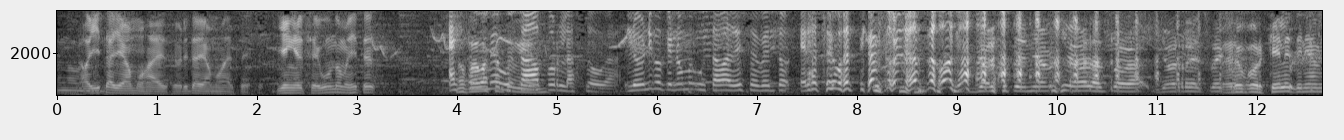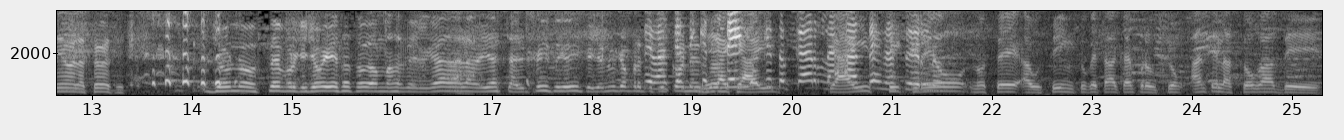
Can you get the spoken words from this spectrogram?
No- Ahorita llegamos a eso, ahorita llegamos a ese. Y en el segundo me dijiste, Es Nos que fue a mí me gustaba bien. por la soga. Lo único que no me gustaba de ese evento era Sebastián con la soga. Yo le tenía miedo a la soga. Yo recé Pero como- ¿por qué le tenía miedo a las sogas? Yo no sé, porque yo veía esa soga más delgada, la veía hasta el piso. Yo dije que yo nunca practiqué Sebastián, con eso. que tengo ahí- que tocarla que ahí antes de sí hacerlo. creo, no sé, Agustín, tú que estás acá en producción, antes la soga de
